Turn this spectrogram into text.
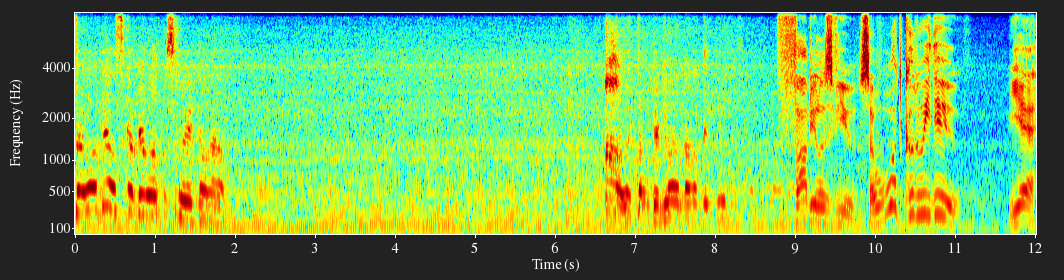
cała wioska białopuskiego. Ale tam wygląda na tej górze. Fabulous view. So what could we do? Yeah,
